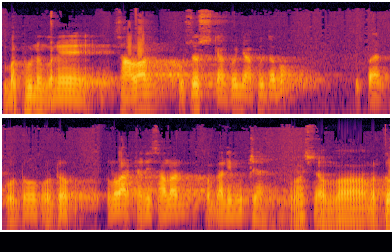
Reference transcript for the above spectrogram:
mlebu nang salon khusus kanggo nyabut apa? Uban, foto-foto keluar dari salon kembali muda. Masya Allah. Mergo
